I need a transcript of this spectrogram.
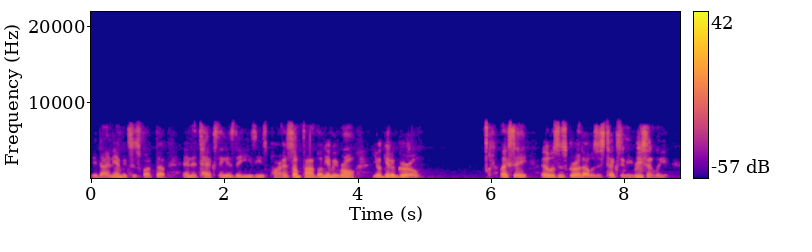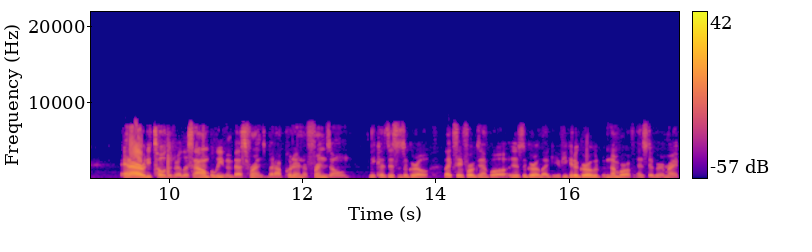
your dynamics is fucked up. And the texting is the easiest part. And sometimes, don't get me wrong, you'll get a girl, like say, it was this girl that was just texting me recently. And I already told the girl, listen, I don't believe in best friends, but I put her in the friend zone because this is a girl, like say for example, this is a girl like if you get a girl number off Instagram, right?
